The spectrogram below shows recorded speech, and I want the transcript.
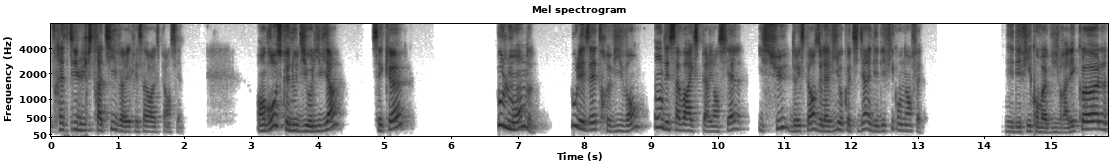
très illustrative avec les savoirs expérientiels. En gros, ce que nous dit Olivia, c'est que tout le monde, tous les êtres vivants ont des savoirs expérientiels issus de l'expérience de la vie au quotidien et des défis qu'on en fait. Des défis qu'on va vivre à l'école,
